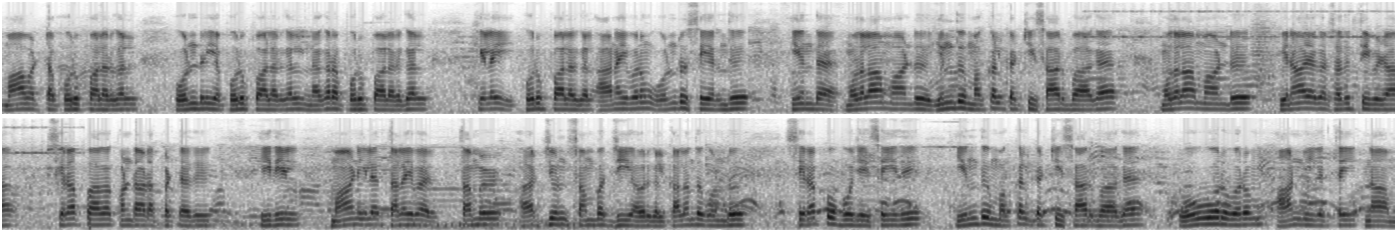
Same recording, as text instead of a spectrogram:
மாவட்ட பொறுப்பாளர்கள் ஒன்றிய பொறுப்பாளர்கள் நகர பொறுப்பாளர்கள் கிளை பொறுப்பாளர்கள் அனைவரும் ஒன்று சேர்ந்து இந்த முதலாம் ஆண்டு இந்து மக்கள் கட்சி சார்பாக முதலாம் ஆண்டு விநாயகர் சதுர்த்தி விழா சிறப்பாக கொண்டாடப்பட்டது. இதில் மாநில தலைவர் தமிழ் அர்ஜுன் சம்பத்ஜி அவர்கள் கலந்து கொண்டு சிறப்பு பூஜை செய்து இந்து மக்கள் கட்சி சார்பாக ஒவ்வொருவரும் ஆன்மீகத்தை நாம்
